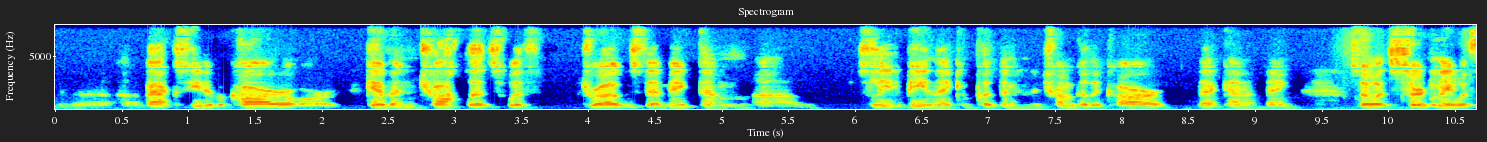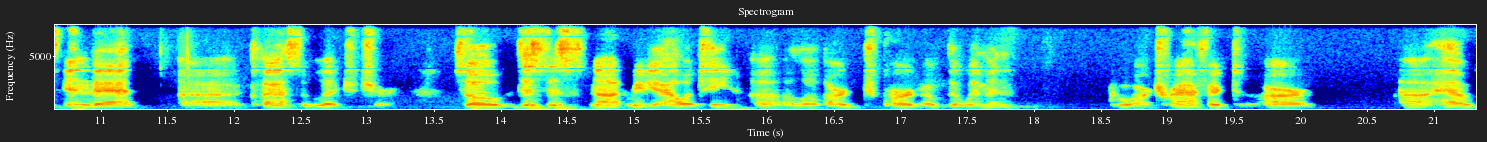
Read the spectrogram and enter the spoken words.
the uh, back seat of a car or given chocolates with drugs that make them um, sleepy and they can put them in the trunk of the car, that kind of thing. So it's certainly within that uh, class of literature. So this is not reality. Uh, a large part of the women who are trafficked are uh, have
